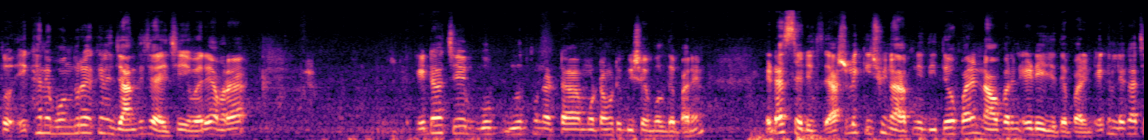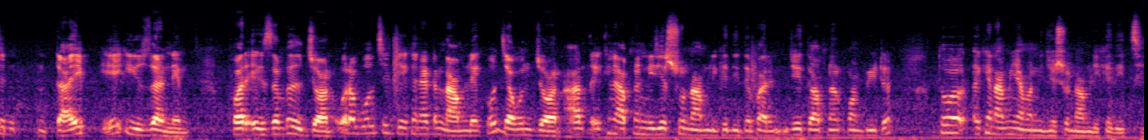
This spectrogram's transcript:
তো এখানে বন্ধুরা, এখানে জানতে চাইছি এবারে আমরা এটা হচ্ছে গুরুত্বপূর্ণ একটা মোটামুটি বিষয় বলতে পারেন। এটা সেটিংস আসলে কিছুই না, আপনি দিতেও পারেন, নাও পারেন, এড়িয়ে যেতে পারেন। এখানে লেখা আছে type a user name for example John ওরা বলছে যে এখানে একটা নাম লেখো, যেমন জন আর এখানে আপনার নিজস্ব নাম লিখে দিতে পারেন, যেহেতু আপনার কম্পিউটার তো এখানে আমি আমার নিজস্ব নাম লিখে দিচ্ছি।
